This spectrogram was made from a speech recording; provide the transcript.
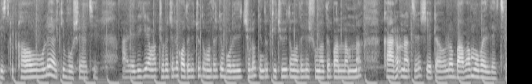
বিস্কুট খাওয়াবো বলে আর কি বসে আছি। আর এদিকে আমার ছোটো ছেলে কত কিছু তোমাদেরকে বলে দিচ্ছিল, কিন্তু কিছুই তোমাদেরকে শোনাতে পারলাম না। কারণ আছে, সেটা হলো বাবা মোবাইল দেখছে।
